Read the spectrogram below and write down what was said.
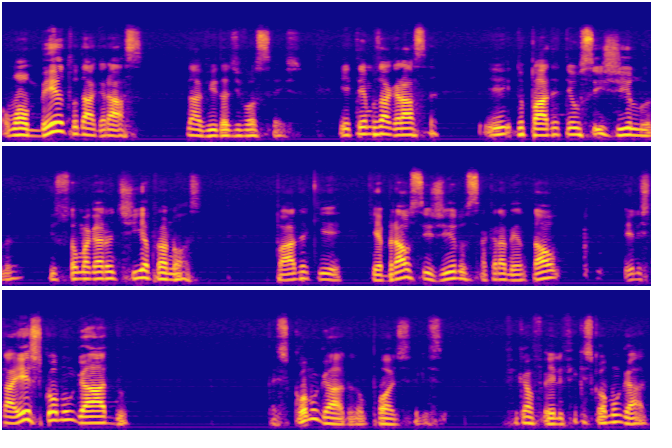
um aumento da graça na vida de vocês. E temos a graça do padre ter o sigilo, né? Isso é uma garantia para nós. O padre que quebrar o sigilo sacramental, ele está excomungado. Está excomungado, não pode. Ele fica, ele fica excomungado.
